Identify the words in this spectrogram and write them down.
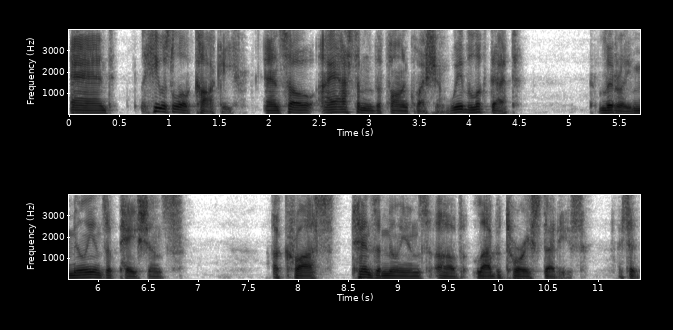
and he was a little cocky. And so I asked them the following question. We've looked at literally millions of patients across tens of millions of laboratory studies. I said,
